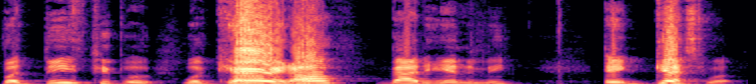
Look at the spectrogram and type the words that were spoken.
But these people were carried off by the enemy. And guess what?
